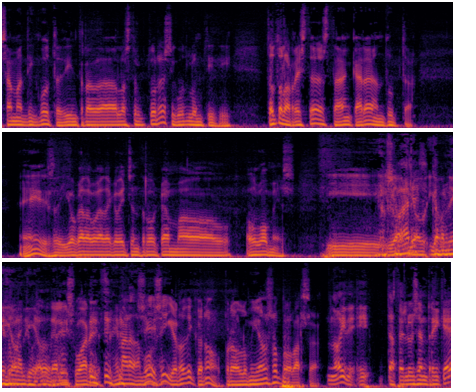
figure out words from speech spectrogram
s'ha mantingut a dintre de l'estructura ha sigut l'Umtiti. Tota la resta està encara en dubte. Eh? És a dir, jo cada vegada que veig entrar al camp el, el Gómez i, el Suárez, i que per mi és un gran i el Deli eh? Suárez A mi m'agrada sí, molt, sí, eh? jo no dic que no però potser no són pel Barça No, i, de, i de fet Luis Enrique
